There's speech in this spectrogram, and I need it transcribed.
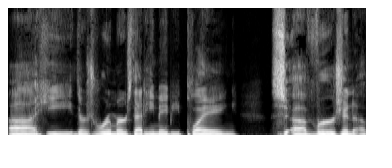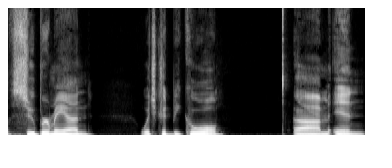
Uh, he there's rumors that he may be playing a version of Superman, which could be cool. Um, in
